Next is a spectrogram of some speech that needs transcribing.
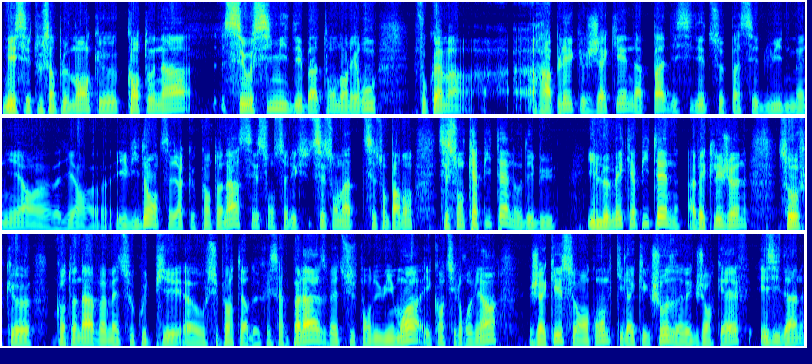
Mais c'est tout simplement que Cantona s'est aussi mis des bâtons dans les roues. Il faut quand même euh, rappeler que Jacquet n'a pas décidé de se passer de lui de manière, euh, on va dire, euh, évidente. C'est-à-dire que Cantona, c'est son, sélection- c'est son, c'est son, pardon, c'est son capitaine au début. Il le met capitaine avec les jeunes. Sauf que Cantona va mettre ce coup de pied euh, aux supporters de Crystal Palace, va être suspendu 8 mois, et quand il revient, Jacquet se rend compte qu'il a quelque chose avec Jorkaeff et Zidane.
